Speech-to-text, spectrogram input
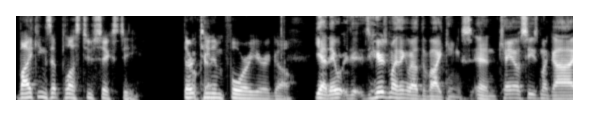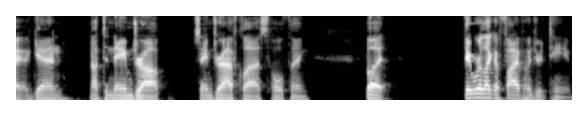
Vikings at plus 260. 13 Okay. and 4 a year ago. Yeah, they were. Here's my thing about the Vikings, and KOC's my guy again. Not to name drop, same draft class, the whole thing, but they were like a 500 team,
